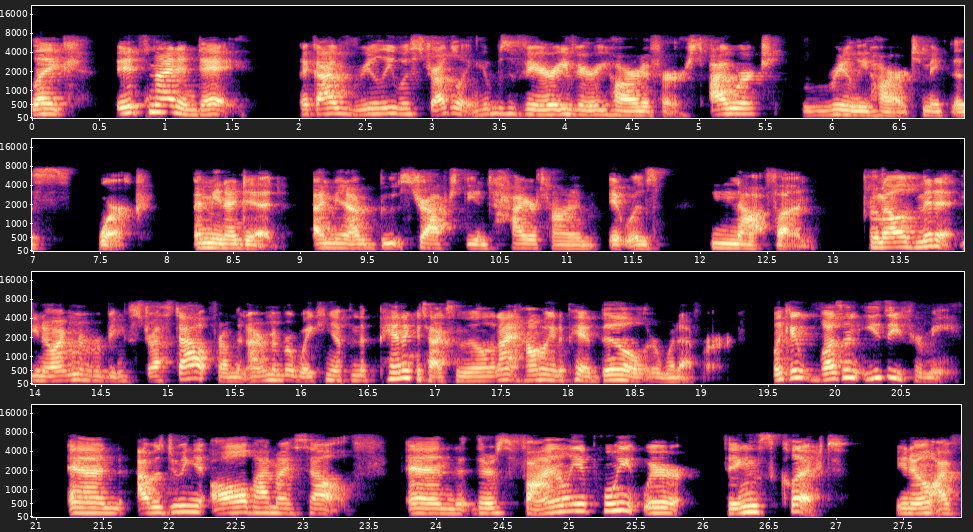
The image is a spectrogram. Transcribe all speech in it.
Like it's night and day. Like I really was struggling. It was very very hard at first. I worked really hard to make this work. I mean, I did. I mean, I bootstrapped the entire time. It was not fun. And I'll admit it, you know, I remember being stressed out from it. I remember waking up in the panic attacks in the middle of the night. How am I going to pay a bill or whatever? Like it wasn't easy for me. And I was doing it all by myself. And there's finally a point where things clicked. You know, I've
